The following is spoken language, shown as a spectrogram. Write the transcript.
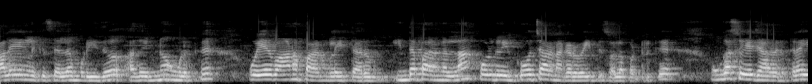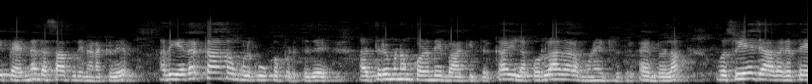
ஆலயங்களுக்கு செல்ல முடியுதோ அது இன்னும் உங்களுக்கு உயர்வான பலன்களை தரும். இந்த பலன்கள்லாம் கோள்களின் கோச்சார நகர் வைத்து சொல்லப்பட்டிருக்கு. உங்கள் சுய ஜாதகத்தில் இப்போ என்ன தசாபுதி நடக்குது? அது எதற்காக உங்களுக்கு ஊக்கப்படுத்துது? அது திருமணம் குழந்தை பாக்கியத்திற்கா இல்லை பொருளாதார முன்னேற்றத்திற்கா என்பதெல்லாம் உங்கள் சுய ஜாதகத்தை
